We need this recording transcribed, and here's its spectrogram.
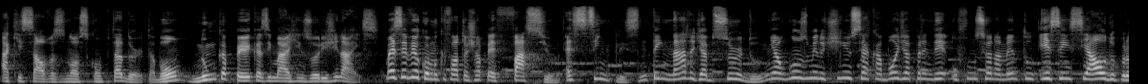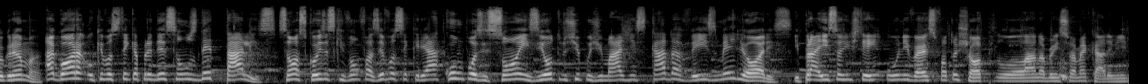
aqui salvas no nosso computador, tá bom? Nunca perca as imagens originais. Mas você viu como que o Photoshop é fácil? É simples, não tem nada de absurdo. Em alguns minutinhos você acabou de aprender o funcionamento essencial do programa. Agora, o que você tem que aprender são os detalhes. São as coisas que vão fazer você criar composições e outros tipos de imagens cada vez melhores. E para isso a gente tem o Universo Photoshop lá na Brainstorm Academy,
